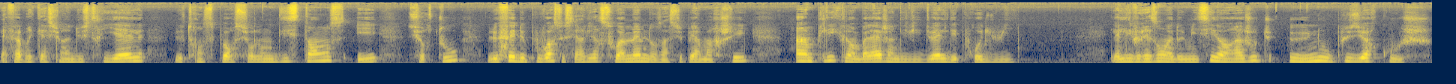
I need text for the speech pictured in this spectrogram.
La fabrication industrielle, le transport sur longue distance et, surtout, le fait de pouvoir se servir soi-même dans un supermarché implique l'emballage individuel des produits. La livraison à domicile en rajoute une ou plusieurs couches.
